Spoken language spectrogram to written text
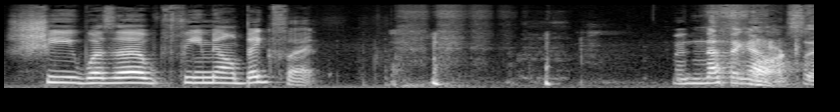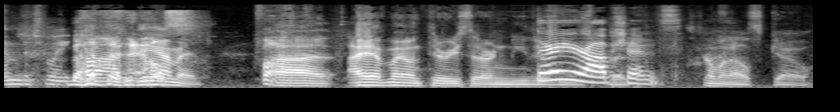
she was a female Bigfoot. And nothing else in between. No. God Nothing damn else. it. Uh, I have my own theories that are neither. There are your these, options. Someone else go.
